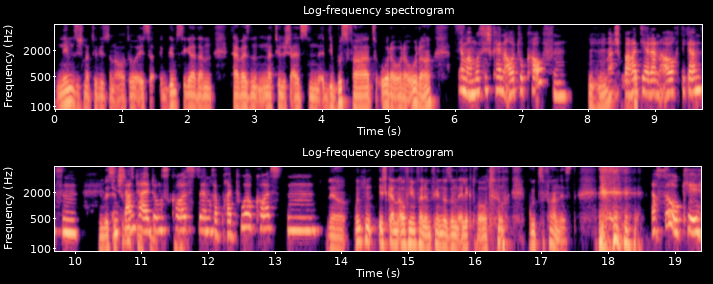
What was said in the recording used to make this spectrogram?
nehmen sich natürlich so ein Auto. Ist günstiger dann teilweise natürlich als die Busfahrt oder, oder, oder. Ja, man muss sich kein Auto kaufen. Mhm. Man spart ja dann auch die ganzen Instandhaltungskosten, Reparaturkosten. Ja, und ich kann auf jeden Fall empfehlen, dass so ein Elektroauto gut zu fahren ist. Ach so, okay,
